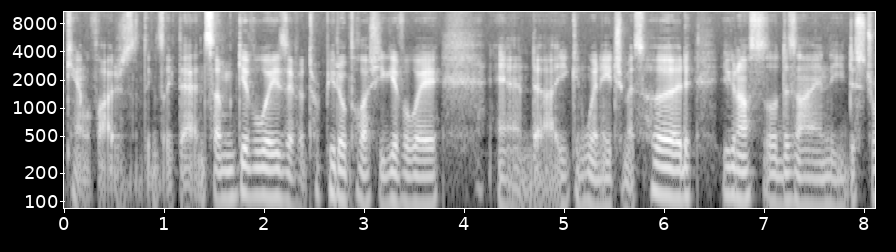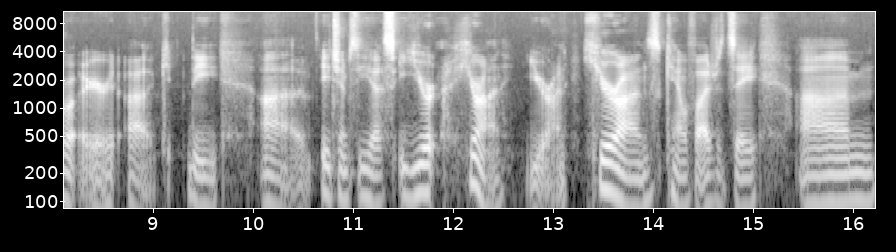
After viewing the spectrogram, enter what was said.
camouflages and things like that and some giveaways they have a torpedo plushie giveaway and uh, you can win hms hood you can also design the destroyer uh, the uh, hmcs huron huron huron's camouflage I'd say um,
